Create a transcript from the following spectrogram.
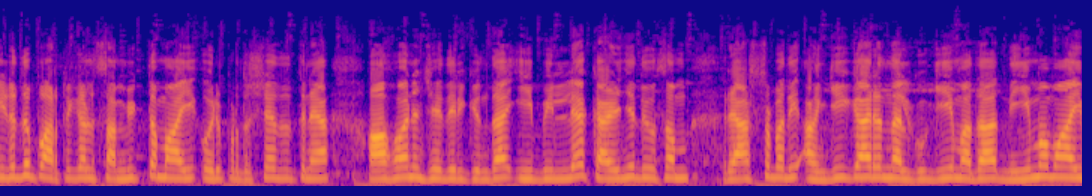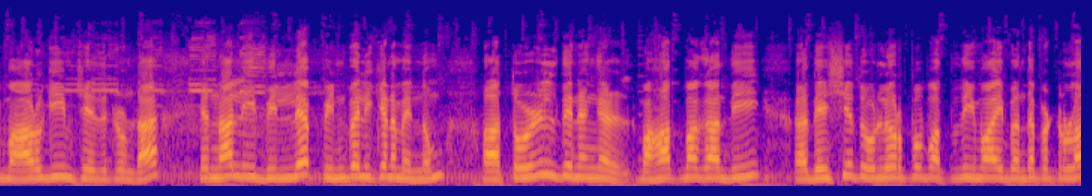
ഇടത് പാർട്ടികൾ സംയുക്തമായി ഒരു പ്രതിഷേധത്തിന് ആഹ്വാനം ചെയ്തിരിക്കുന്നത്. ഈ ബില്ല് കഴിഞ്ഞ ദിവസം രാഷ്ട്രപതി അംഗീകാരം നൽകുകയും അത് നിയമമായി മാറുകയും ചെയ്തിട്ടുണ്ട്. എന്നാൽ ഈ ബില്ല് പിൻവലിക്കണമെന്നും തൊഴിൽ ദിനങ്ങൾ മഹാത്മാഗാന്ധി ദേശീയ തൊഴിലുറപ്പ് പദ്ധതിയുമായി ബന്ധപ്പെട്ടുള്ള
